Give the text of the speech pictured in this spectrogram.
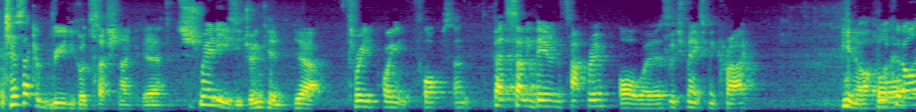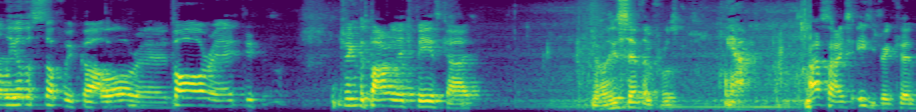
It tastes like a really good session IPA. It's just really easy drinking. Yeah. 3.4%. Best selling beer in the tap room, Always. which makes me cry. You know, look at all the other stuff we've got. Boring. Boring. Drink the barrel aged beers, guys. No, you save them for us. Yeah. That's nice. Easy drinking.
